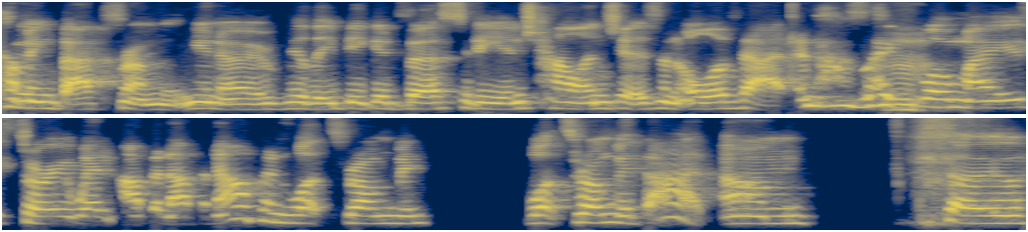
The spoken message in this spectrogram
coming back from, you know, really big adversity and challenges and all of that. And I was like, mm. well, my story went up and up and up and what's wrong with what's wrong with that? Um, so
